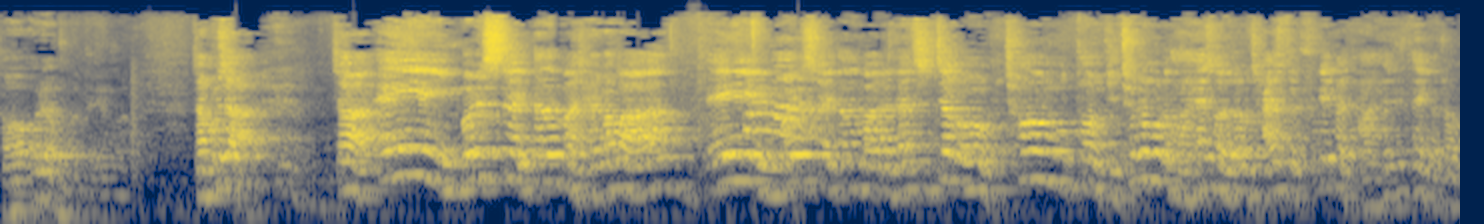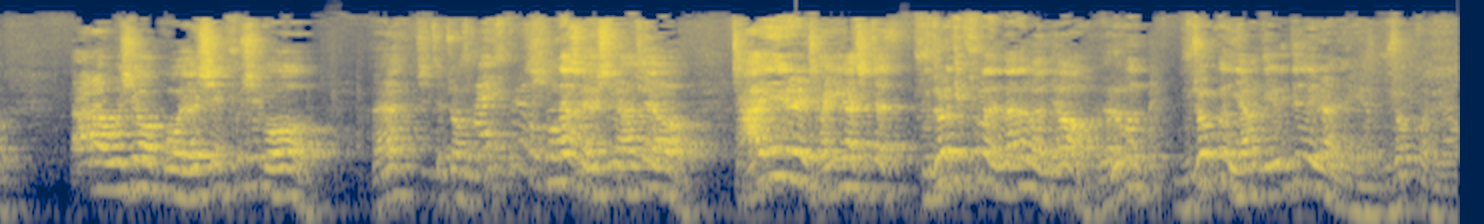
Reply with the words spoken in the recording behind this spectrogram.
더 어려운 것들 이런 거. 자 보자. 자 A의 인버스가 있다는 말 잘 봐봐. A의 인버스가 있다는 말은 내가 진짜로 처음부터 기초적으로 다 해서 여러분 자연스레 푸기까지 다 해줄 테니까 좀 따라오시고 열심히 푸시고 예? 진짜 좀 힘내서 열심히 하세요. 자리를 자기가 진짜 부드럽게 풀어낸다는 건요. 여러분 무조건 2학년 때 1등이라는 얘기예요. 무조건요.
